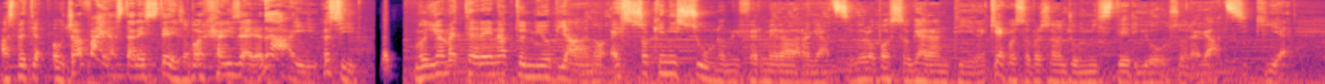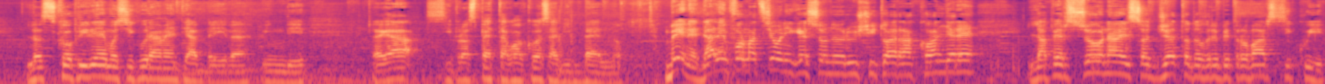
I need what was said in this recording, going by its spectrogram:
Aspettiamo... Oh, ce la fai a stare steso, porca miseria, dai, così. Voglio mettere in atto il mio piano e so che nessuno mi fermerà, ragazzi, ve lo posso garantire. Chi è questo personaggio misterioso, ragazzi? Chi è? Lo scopriremo sicuramente a breve, quindi, raga, si prospetta qualcosa di bello. Bene, dalle informazioni che sono riuscito a raccogliere, la persona, il soggetto dovrebbe trovarsi qui,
